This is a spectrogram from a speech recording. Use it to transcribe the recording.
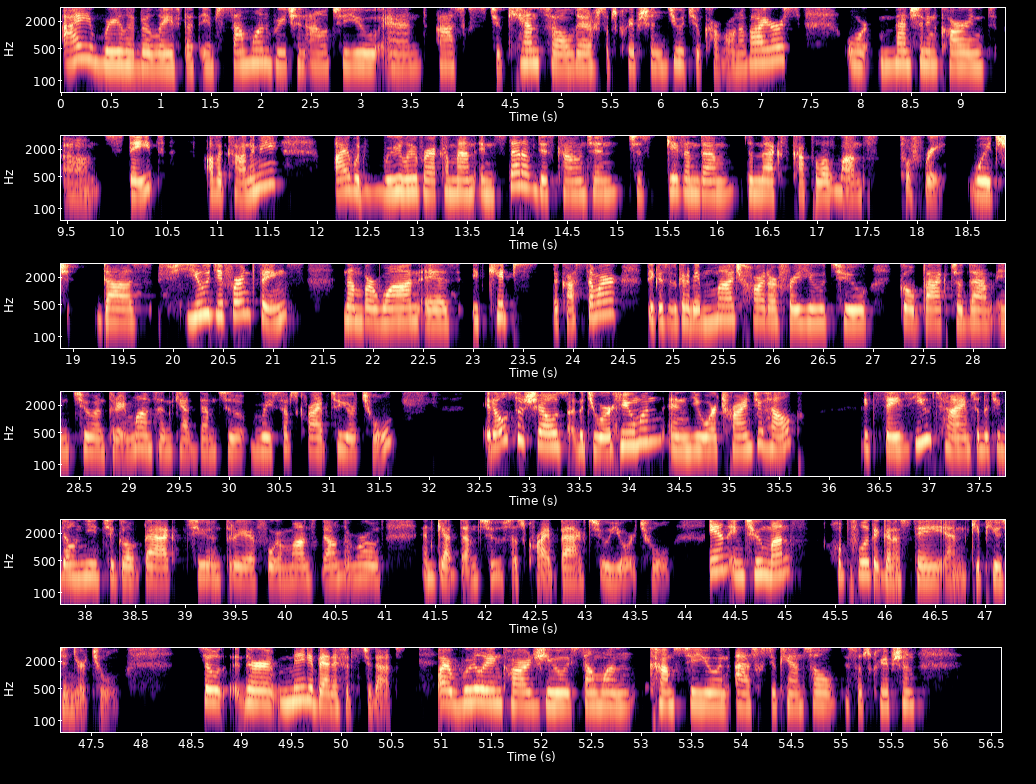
I really believe that if someone reaching out to you and asks to cancel their subscription due to coronavirus or mentioning current um, state of economy, I would really recommend instead of discounting, just giving them the next couple of months for free, which does few different things. Number one is it keeps the customer because it's going to be much harder for you to go back to them in two and three months and get them to resubscribe to your tool. It also shows that you are human and you are trying to help. It saves you time so that you don't need to go back two and three or four months down the road and get them to subscribe back to your tool. And in two months, hopefully they're going to stay and keep using your tool. So there are many benefits to that. I really encourage you if someone comes to you and asks to cancel the subscription,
